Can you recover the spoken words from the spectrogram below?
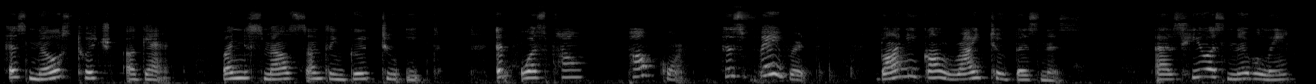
his nose twitched again. Bunny smelled something good to eat. It was pop popcorn, his favorite. Bunny got right to business. As he was nibbling,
